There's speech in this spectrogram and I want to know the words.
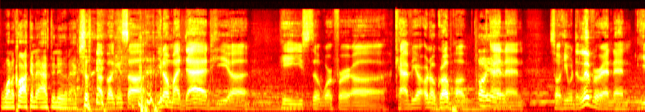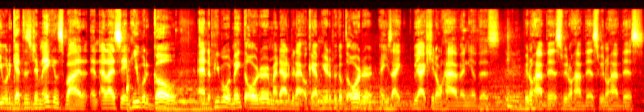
1 o'clock in the afternoon, actually. I fucking saw. You know, my dad. He uh, he used to work for uh, Caviar. or no, Grubhub. Oh, yeah, And yeah. then so he would deliver, and then he would get this Jamaican spot in LIC, and he would go, and the people would make the order, and my dad would be like, "Okay, I'm here to pick up the order," and he's like, "We actually don't have any of this. We don't have this. We don't have this. We don't have this."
